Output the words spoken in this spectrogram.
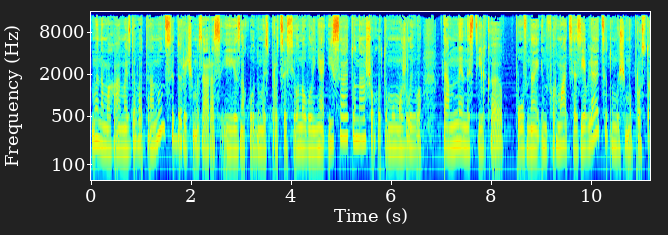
Ми намагаємось давати анонси. До речі, ми зараз і знаходимося в процесі оновлення і сайту нашого, тому можливо там не настільки. Повна інформація з'являється, тому що ми просто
